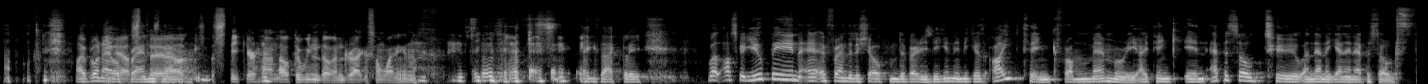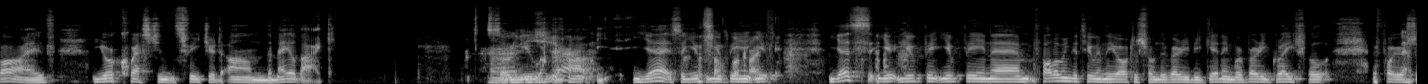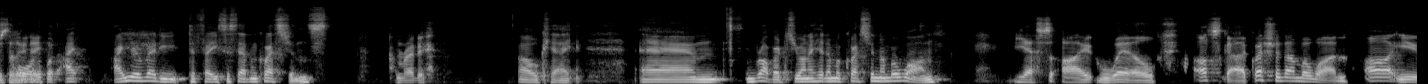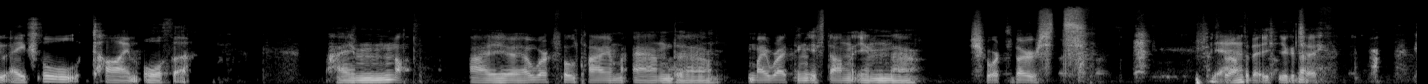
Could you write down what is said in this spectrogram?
I've run out of friends uh, now. Stick your hand out the window and drag someone in. Yes, exactly. Well, Oskar, you've been a a friend of the show from the very beginning because I think, from memory, I think in episode two and then again in episode five, your questions featured on the mailbag. So Uh, you, yeah. have, yeah. So you've, you've been, right. you, yes, you, you've been, you've been um, following the two in the authors from the very beginning. We're very grateful for your Absolutely. support. But I, are you ready to face the seven questions? I'm ready. Okay. Um, Robert, do you want to hit him with question number one? yes, I will. Oskar, question number one: Are you a full-time author? I'm not. I uh, work full time and uh, my writing is done in uh, short bursts Yeah. throughout the day, you could say.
